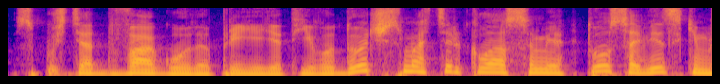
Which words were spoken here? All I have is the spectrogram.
спустя два года приедет его дочь с мастер-классами, то советским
